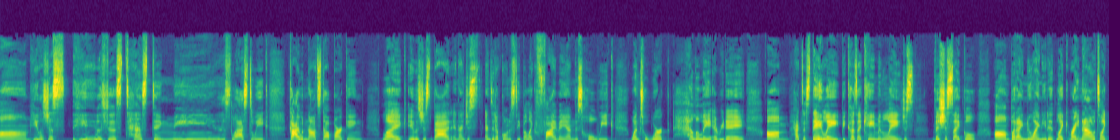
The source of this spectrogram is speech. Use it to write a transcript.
um, he was just, he was just testing me this last week. Guy would not stop barking. Like it was just bad. And I just ended up going to sleep at like 5 a.m. this whole week. Went to work hella late every day. Um, had to stay late because I came in late. Just vicious cycle. Um, but I knew I needed like right now it's like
